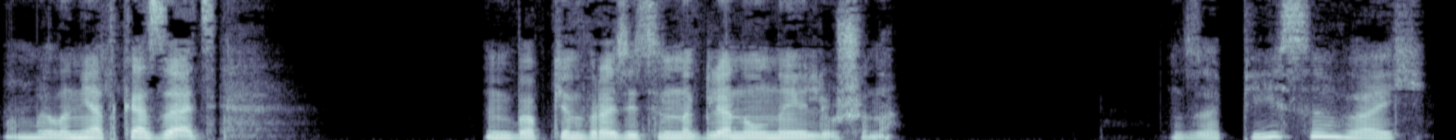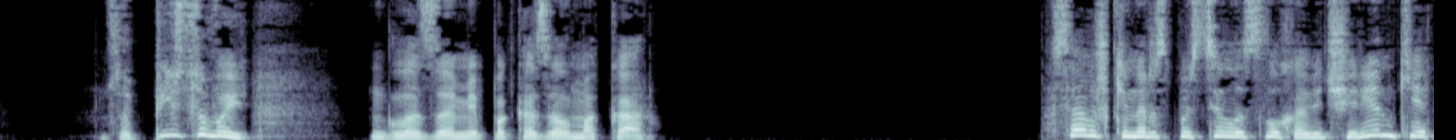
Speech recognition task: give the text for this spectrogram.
было не отказать. Бабкин выразительно глянул на Илюшина. «Записывай». «Записывай!» — глазами показал Макар. Савушкина распустила слух о вечеринке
